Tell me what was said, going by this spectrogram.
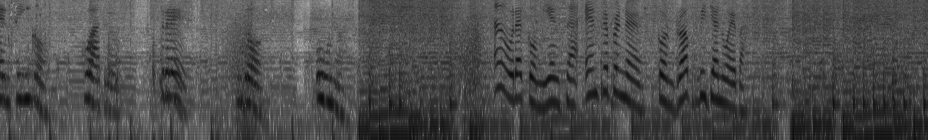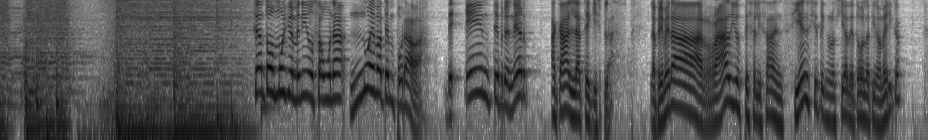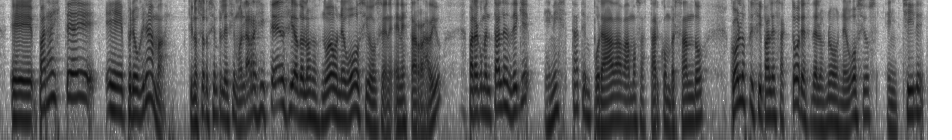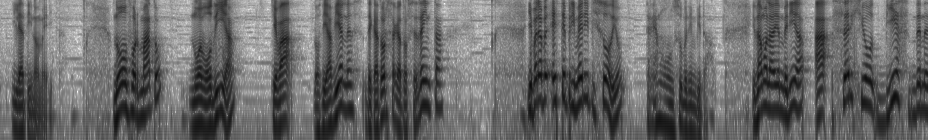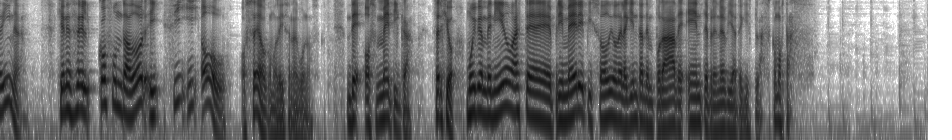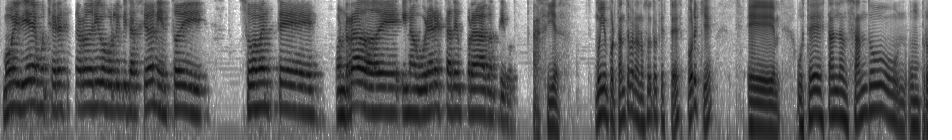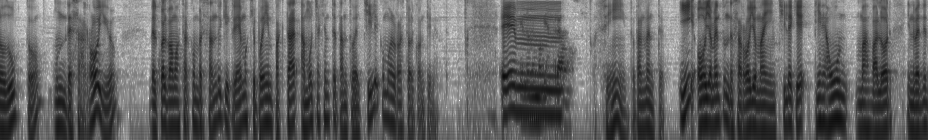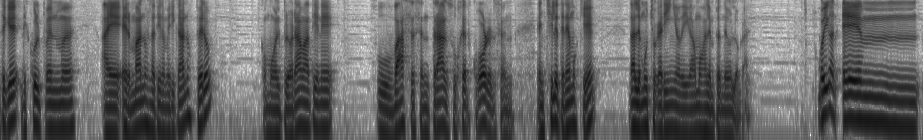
En 5, 4, 3, 2, 1. Ahora comienza Entrepreneur con Rob Villanueva. Sean todos muy bienvenidos a una nueva temporada de Entrepreneur acá en la TX Plus. La primera radio especializada en ciencia y tecnología de toda Latinoamérica. Eh, para este eh, programa, que nosotros siempre le decimos, la resistencia de los nuevos negocios en, esta radio, para comentarles de que en esta temporada vamos a estar conversando con los principales actores de los nuevos negocios en Chile y Latinoamérica. Nuevo formato, nuevo día, que va los días viernes de 14 a 14.30. Y para este primer episodio tenemos un súper invitado. Y damos la bienvenida a Sergio Díez de Medina, quien es el cofundador y CEO, o CEO como le dicen algunos, de Osmética. Sergio, muy bienvenido a este primer episodio de la quinta temporada de Entrepreneur vía TX Plus. ¿Cómo estás? Muy bien, muchas gracias Rodrigo por la invitación y estoy sumamente honrado de inaugurar esta temporada contigo. Así es. Muy importante para nosotros que estés porque eh, ustedes están lanzando un, un, producto, un desarrollo del cual vamos a estar conversando y que creemos que puede impactar a mucha gente tanto de Chile como del resto del continente. Eh, sí, totalmente. Y obviamente un desarrollo más en Chile que tiene aún más valor, independiente que, discúlpenme, eh, hermanos latinoamericanos, pero como el programa tiene su base central, su headquarters en, en Chile, tenemos que darle mucho cariño, digamos, al emprendedor local. Oigan, eh,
